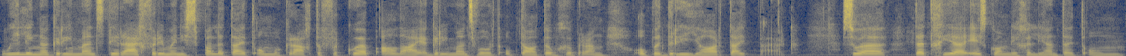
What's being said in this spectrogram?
wheeling agreements die reg vir die munisipaliteit om krag te verkoop al daai agreements word op datum gebring op 'n 3 jaar tydperk. So dit gee Eskom die geleentheid om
